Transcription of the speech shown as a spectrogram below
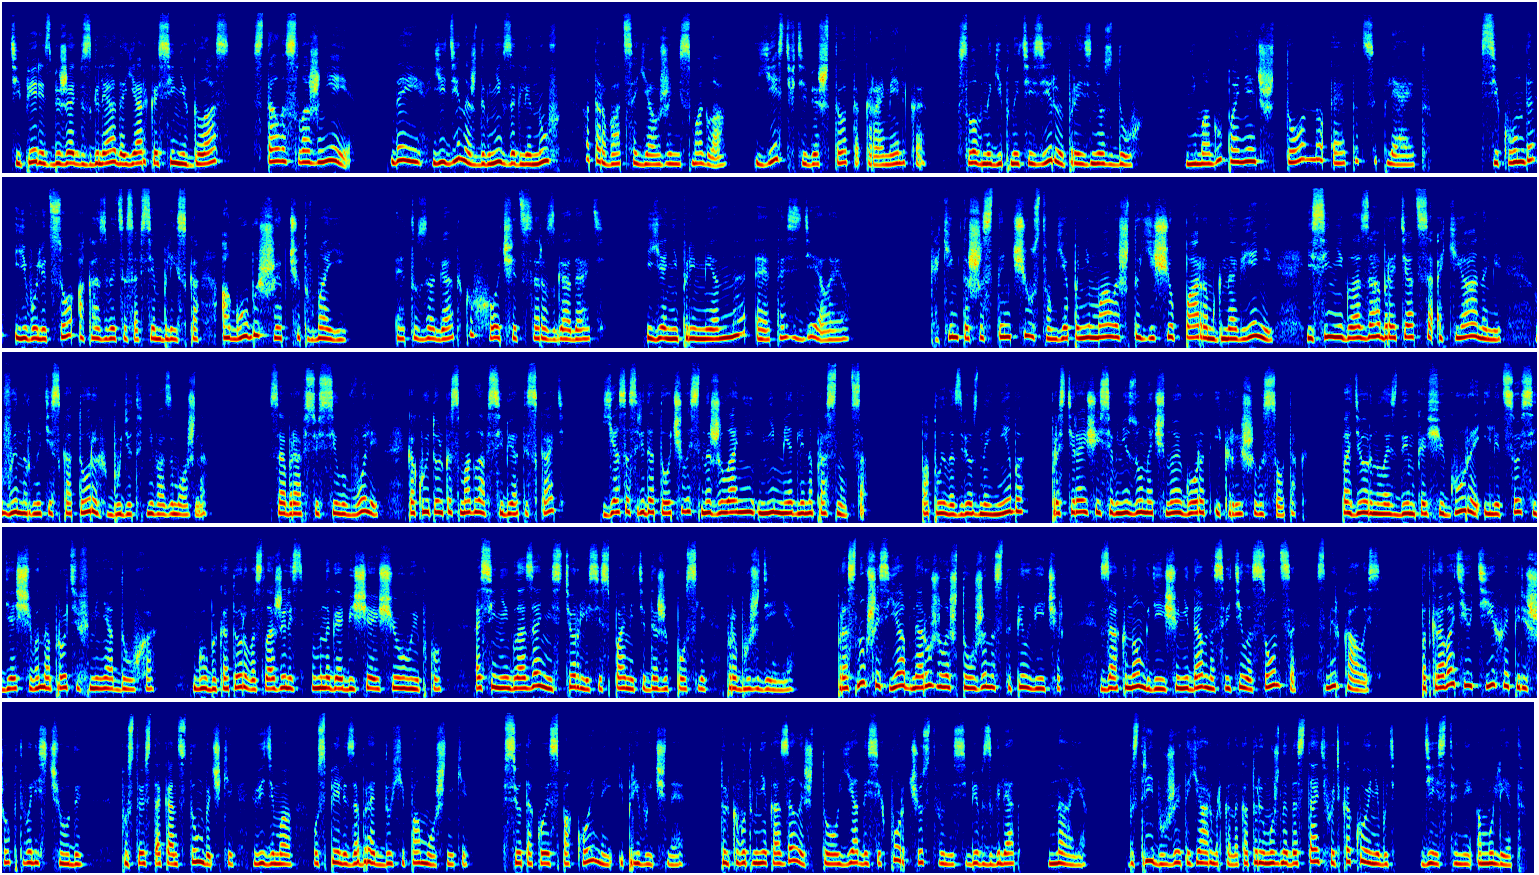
Теперь избежать взгляда ярко-синих глаз стало сложнее, да и единожды в них заглянув, оторваться я уже не смогла. «Есть в тебе что-то, карамелька», словно гипнотизируя, произнес дух. «Не могу понять, что, но это цепляет». Секунда, и его лицо оказывается совсем близко, а губы шепчут в мои. Эту загадку хочется разгадать. Я непременно это сделаю. Каким-то шестым чувством я понимала, что еще пара мгновений, и синие глаза обратятся океанами, вынырнуть из которых будет невозможно. Собрав всю силу воли, какую только смогла в себе отыскать, я сосредоточилась на желании немедленно проснуться. Поплыло звездное небо, простирающийся внизу ночной город и крыши высоток. Подернулась дымка фигура и лицо сидящего напротив меня духа, губы которого сложились в многообещающую улыбку, а синие глаза не стерлись из памяти даже после пробуждения. Проснувшись, я обнаружила, что уже наступил вечер. За окном, где еще недавно светило солнце, смеркалось. Под кроватью тихо перешептывались чуды. Пустой стакан с тумбочки, видимо, успели забрать духи-помощники. Все такое спокойное и привычное. Только вот мне казалось, что я до сих пор чувствую на себе взгляд Ная. Быстрее бы уже эта ярмарка, на которой можно достать хоть какой-нибудь действенный амулет.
